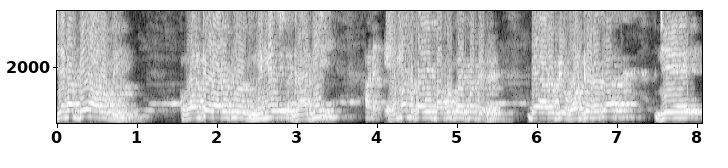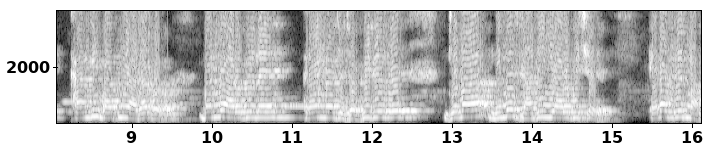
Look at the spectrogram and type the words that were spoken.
જેના બે આરોપી વોન્ટેડ આરોપીઓ નિમેશ ગાંધી અને હેમંતભાઈ બાબુભાઈ પટેલ, બે આરોપીઓ વોન્ટેડ હતા. જે ખાનગી બાતમી આધાર પર બંને આરોપીઓને ક્રાઇમ બ્રાન્ચે ઝડપી લીધેલ છે. જેમાં નિમેશ ગાંધી આરોપી છે. એના વિરુદ્ધમાં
